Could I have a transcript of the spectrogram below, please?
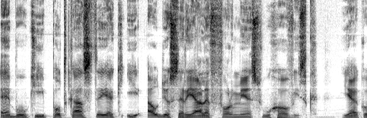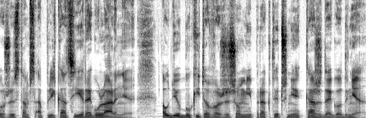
e-booki, podcasty, jak i audioseriale w formie słuchowisk. Ja korzystam z aplikacji regularnie. Audiobooki towarzyszą mi praktycznie każdego dnia.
